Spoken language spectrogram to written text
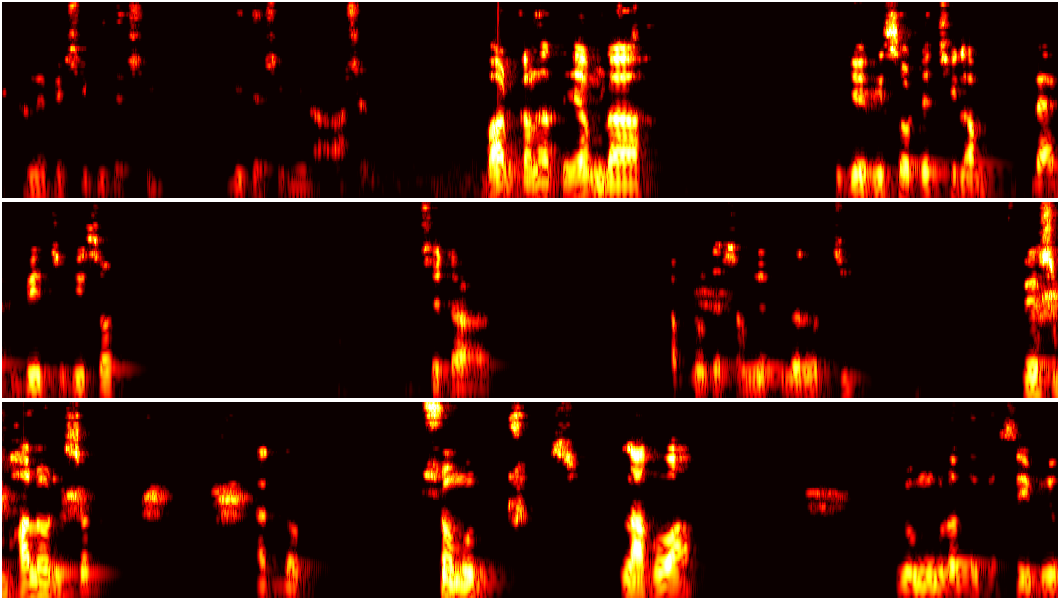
এখানে বেশি বিদেশি বিদেশি বিদেশিনীরা আসেন। ভারকালাতে আমরা যে রিসোর্টে ছিলাম, ব্ল্যাক বিচ রিসোর্ট, সেটা আপনাদের সামনে তুলে ধরছি। বেশ ভালো রিসোর্ট, একদম সমুদ্র লাগোয়া। রুমগুলো থেকে সি ভিউ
